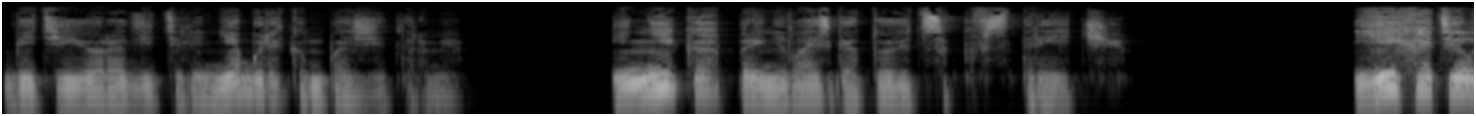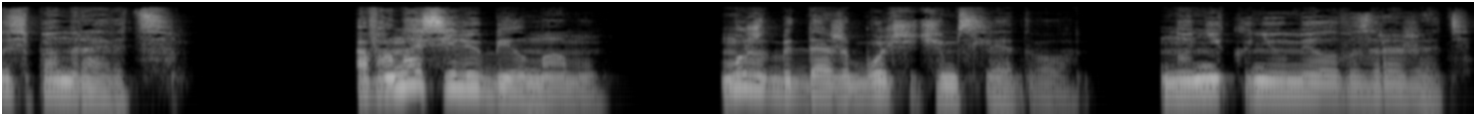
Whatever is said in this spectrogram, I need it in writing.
ведь ее родители не были композиторами. И Ника принялась готовиться к встрече. Ей хотелось понравиться. Афанасий любил маму. Может быть, даже больше, чем следовало. Но Ника не умела возражать.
